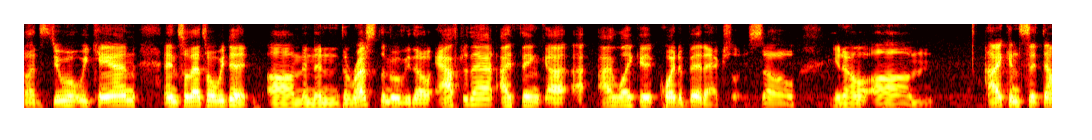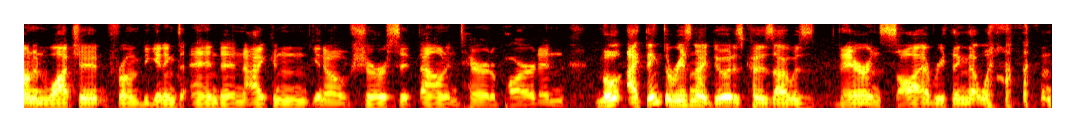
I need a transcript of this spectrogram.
let's do what we can, and so that's what we did. Um, and then the rest of the movie, though, after that, I think uh, I, I like it quite a bit actually. So you know, um, I can sit down and watch it from beginning to end, and I can, you know, sure sit down and tear it apart. And mo- I think the reason I do it is because I was there and saw everything that went on.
